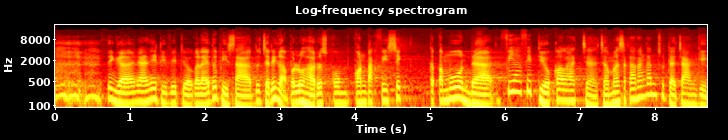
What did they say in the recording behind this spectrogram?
Tinggal nyanyi di video call. Nah itu bisa. Itu jadi nggak perlu harus kontak fisik ketemu ndak. Via video call aja. Zaman sekarang kan sudah canggih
